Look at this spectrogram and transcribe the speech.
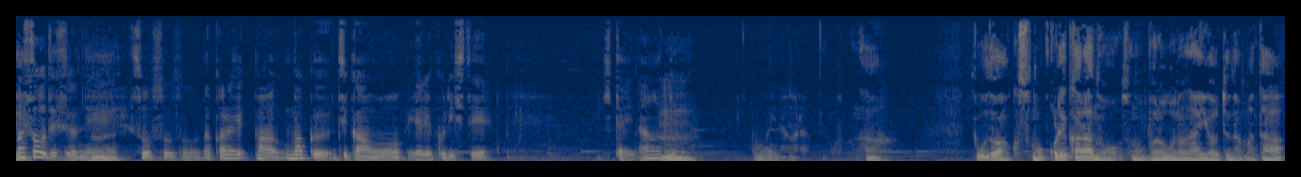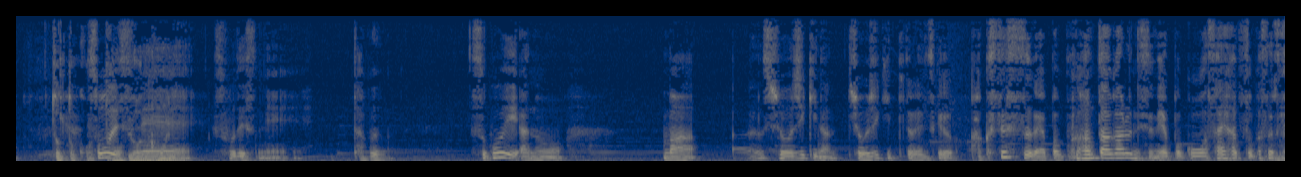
まあ、そうですよね、うん、そうそうそう。だから、まあ、うまく時間をやりくりしていきたいなと思いながら。うん、な。ということはそのこれからのそのブログの内容というのはまたちょっとこうそうですね。そうですね。多分。すごいあのまあ正直な正直って言ったらいいんですけどアクセス数がやっぱグワンと上がるんですよね。やっぱこう再発とかすると。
